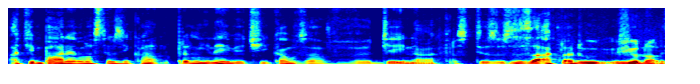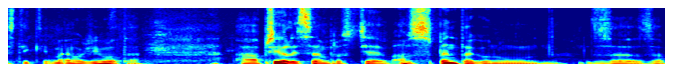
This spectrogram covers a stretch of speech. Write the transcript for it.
A tím pádem vlastně vznikla první největší kauza v dějinách prostě z, z základu žurnalistiky mého života. A přijeli jsem prostě z Pentagonu, z, z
